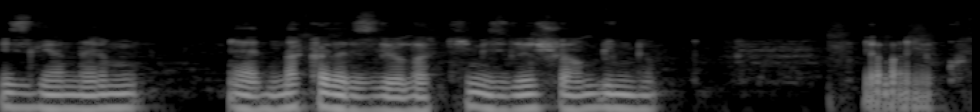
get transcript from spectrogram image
izleyenlerim yani ne kadar izliyorlar kim izliyor şu an bilmiyorum. Yalan yok.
